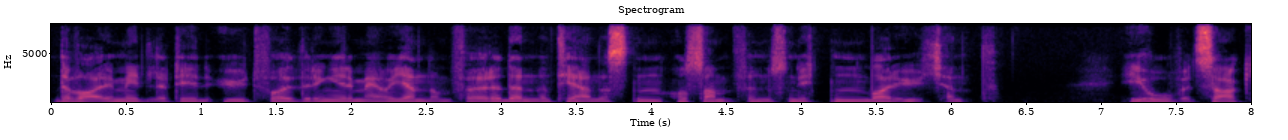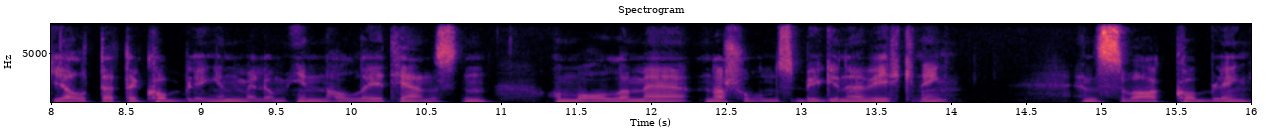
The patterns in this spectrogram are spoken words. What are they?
Det var imidlertid utfordringer med å gjennomføre denne tjenesten, og samfunnsnytten var ukjent. I hovedsak gjaldt dette koblingen mellom innholdet i tjenesten og målet med nasjonsbyggende virkning. En svak kobling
